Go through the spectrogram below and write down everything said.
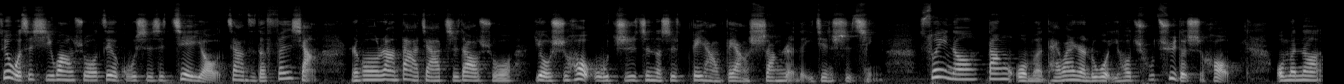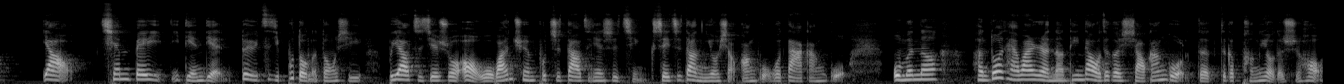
所以我是希望说，这个故事是借由这样子的分享，能够让大家知道说，有时候无知真的是非常非常伤人的一件事情。所以呢，当我们台湾人如果以后出去的时候，我们呢要谦卑一点点，对于自己不懂的东西，不要直接说哦，我完全不知道这件事情。谁知道你有小刚果或大刚果？我们呢，很多台湾人呢，听到我这个小刚果的这个朋友的时候，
